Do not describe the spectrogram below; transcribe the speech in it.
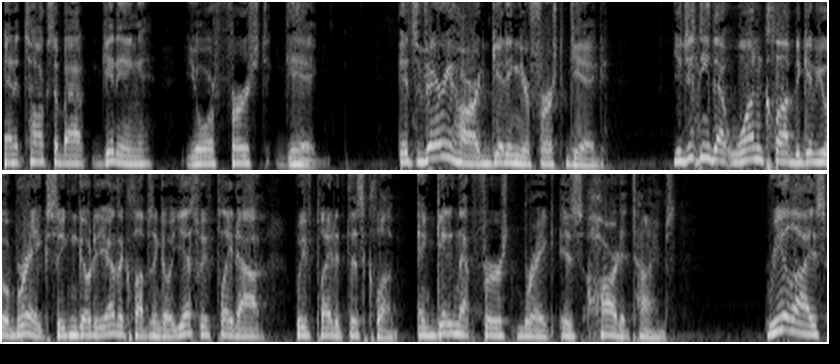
and it talks about getting your first gig. It's very hard getting your first gig. You just need that one club to give you a break so you can go to the other clubs and go, yes, we've played out, we've played at this club. And getting that first break is hard at times. Realize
